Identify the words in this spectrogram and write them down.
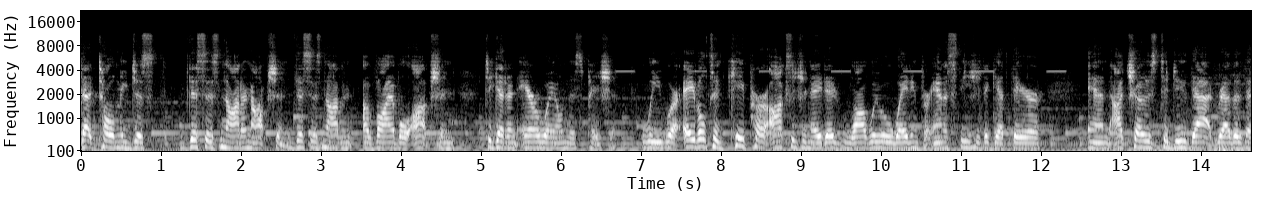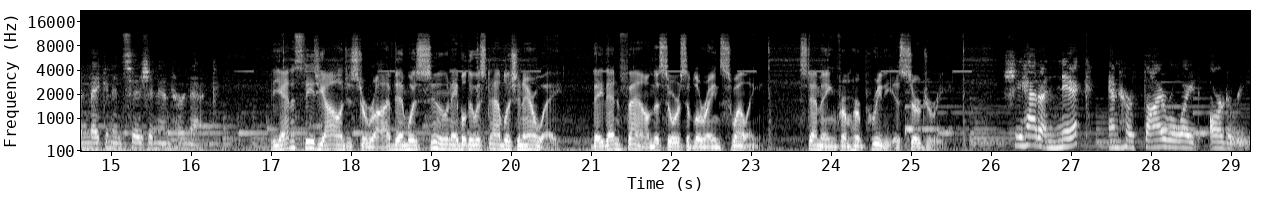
that told me just this is not an option. This is not an, a viable option to get an airway on this patient. We were able to keep her oxygenated while we were waiting for anesthesia to get there and I chose to do that rather than make an incision in her neck. The anesthesiologist arrived and was soon able to establish an airway. They then found the source of Lorraine's swelling, stemming from her previous surgery. She had a nick in her thyroid artery,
